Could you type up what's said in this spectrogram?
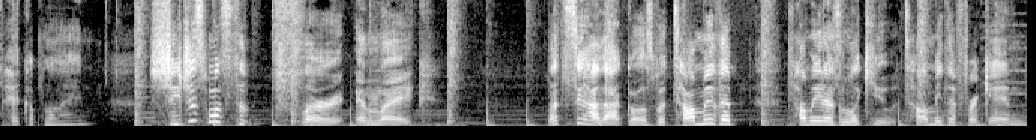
pickup line. She just wants to flirt and like. Let's see how that goes. But tell me that. Tell me it doesn't look cute. Tell me the freaking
